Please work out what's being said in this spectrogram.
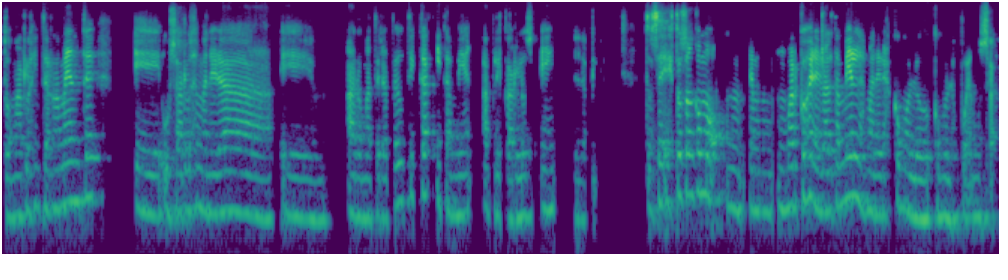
tomarlos internamente, eh, usarlos de manera eh, aromaterapéutica y también aplicarlos en la piel. Entonces, estos son como, en un marco general también, las maneras como los pueden usar.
